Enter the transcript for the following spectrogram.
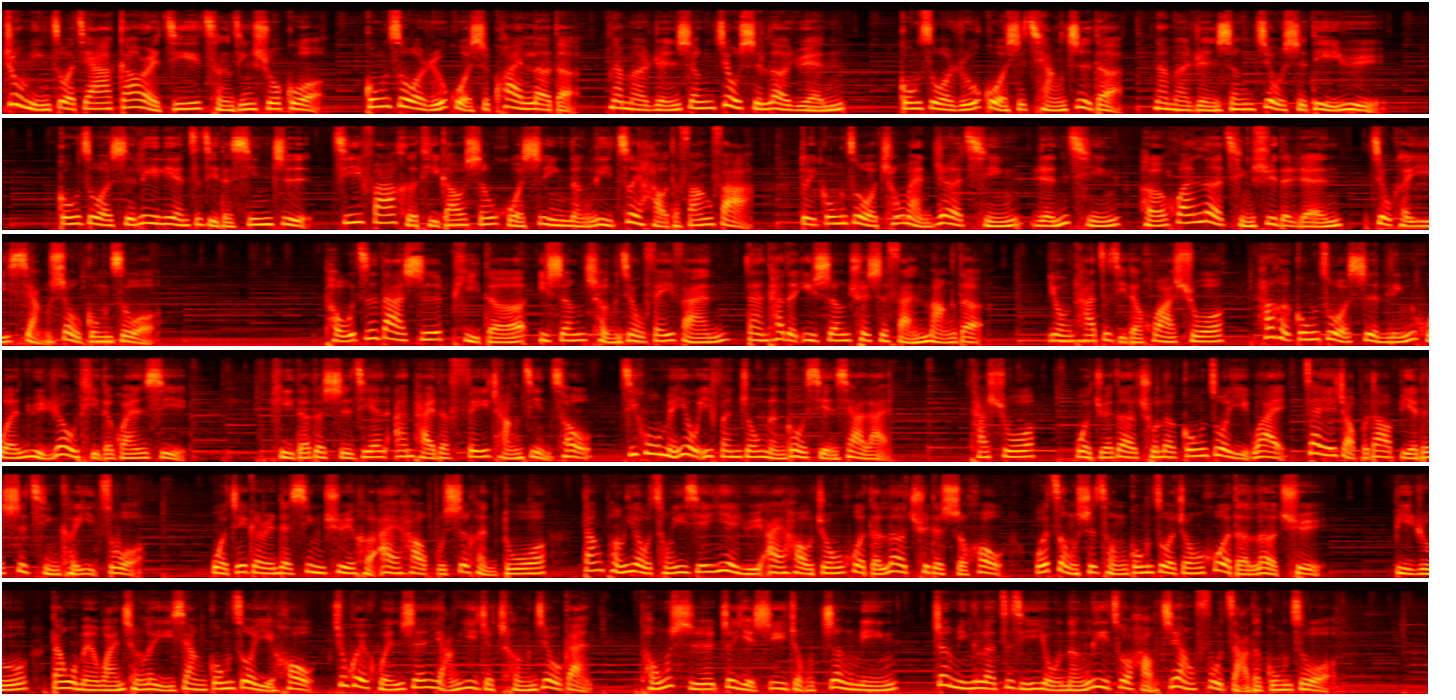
著名作家高尔基曾经说过：“工作如果是快乐的，那么人生就是乐园；工作如果是强制的，那么人生就是地狱。”工作是历练自己的心智、激发和提高生活适应能力最好的方法。对工作充满热情、人情和欢乐情绪的人，就可以享受工作。投资大师彼得一生成就非凡，但他的一生却是繁忙的。用他自己的话说，他和工作是灵魂与肉体的关系。彼得的时间安排的非常紧凑，几乎没有一分钟能够闲下来。他说：“我觉得除了工作以外，再也找不到别的事情可以做。我这个人的兴趣和爱好不是很多。当朋友从一些业余爱好中获得乐趣的时候，我总是从工作中获得乐趣。比如，当我们完成了一项工作以后，就会浑身洋溢着成就感，同时这也是一种证明，证明了自己有能力做好这样复杂的工作。”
